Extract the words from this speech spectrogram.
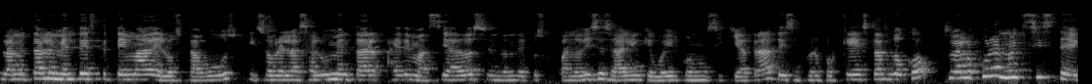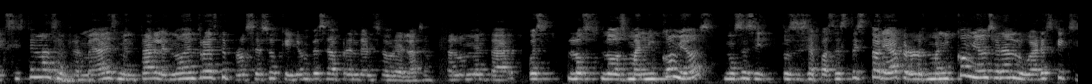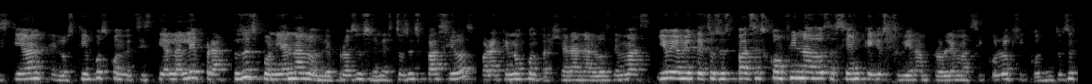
lamentablemente este tema de los tabús y sobre la salud mental hay demasiados en donde pues cuando dices a alguien que voy a ir con un psiquiatra, te dicen, pero ¿por qué estás loco? Pues, la locura no existe, existen las enfermedades mentales, ¿no? Dentro de este proceso que yo empecé a aprender sobre la salud mental, pues los, los manicomios, no sé si tú sepas esta historia, pero los manicomios eran lugares que existían en los tiempos cuando existía la lepra. Entonces ponían a los leprosos en estos espacios para que no contagiaran a los demás. Y obviamente estos espacios confinados hacían que ellos tuvieran problemas psicológicos. Entonces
